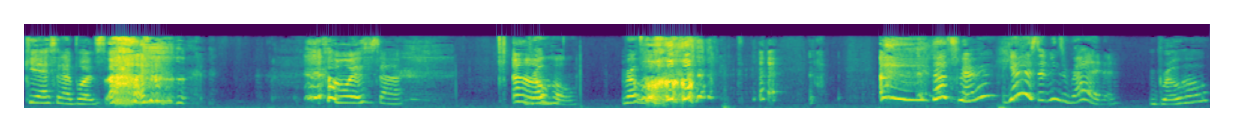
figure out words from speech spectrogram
¿Qué es la bolsa? ¿Cómo está? Um, Rojo. Rojo. That's Spanish? yes, that means red. Broho?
